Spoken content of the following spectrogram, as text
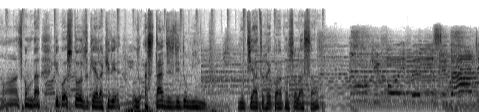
Nossa, como dá. Que gostoso que era aquele, as tardes de domingo no Teatro Record Consolação. O que foi felicidade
